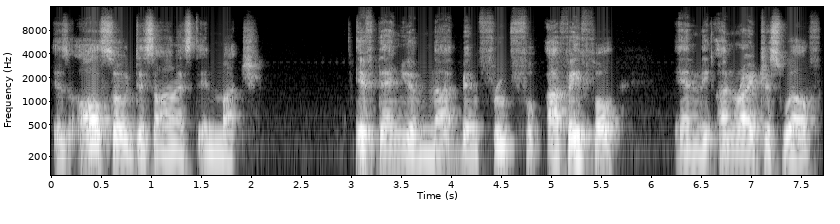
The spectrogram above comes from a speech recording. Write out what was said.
is also dishonest in much. If then you have not been fruitful, uh, faithful in the unrighteous wealth,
